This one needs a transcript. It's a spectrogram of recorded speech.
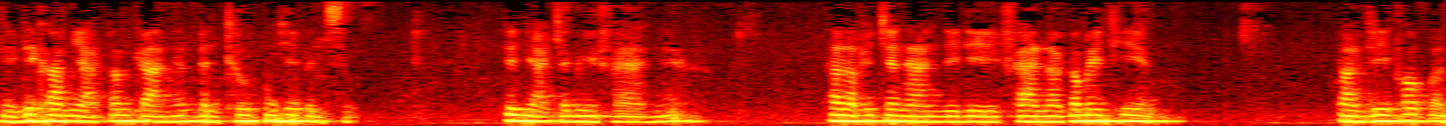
สิ่งที่ความอยากต้องการนั้นเป็นทุกข์ไม่ใช่เป็นสุขเช่นอยากจะมีแฟนเนี่ย ถ้าเราพิจารณาดีๆ แฟนเราก็ไม่เที่ยงตอนที่พบกัน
